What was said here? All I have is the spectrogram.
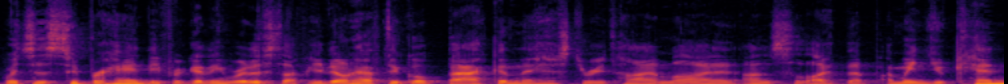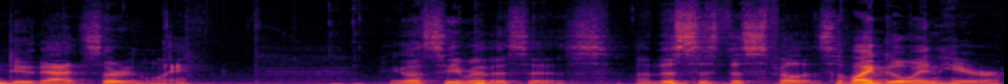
which is super handy for getting rid of stuff. You don't have to go back in the history timeline and unselect them. I mean, you can do that, certainly. let's see where this is. This is this fillet. So if I go in here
